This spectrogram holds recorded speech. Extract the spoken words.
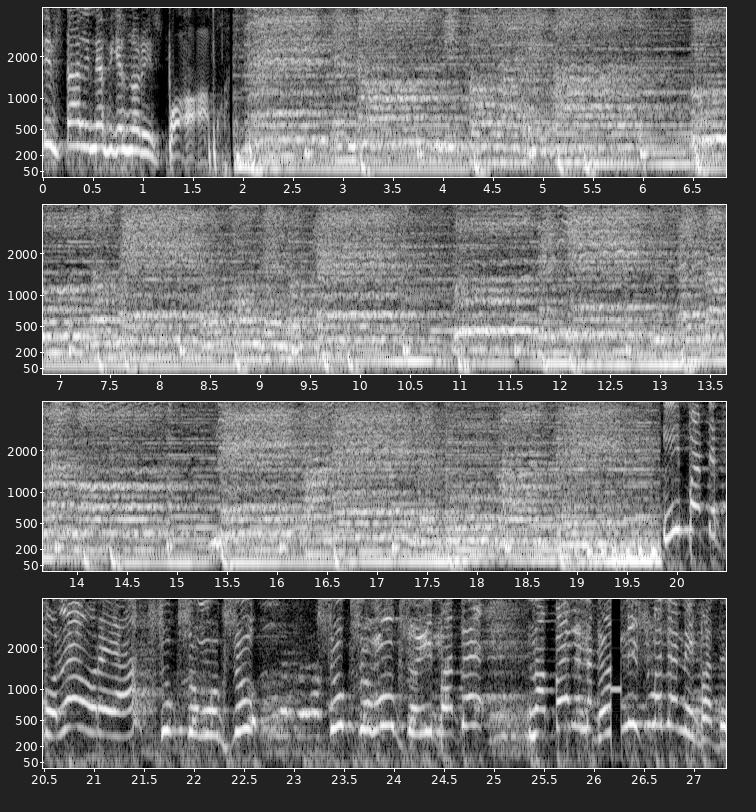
Ιωσήφ Στάλιν έφυγες νωρίς. σουξουμούξου, σουξουμούξου είπατε, να πάνε να κανονίσουμε δεν είπατε.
